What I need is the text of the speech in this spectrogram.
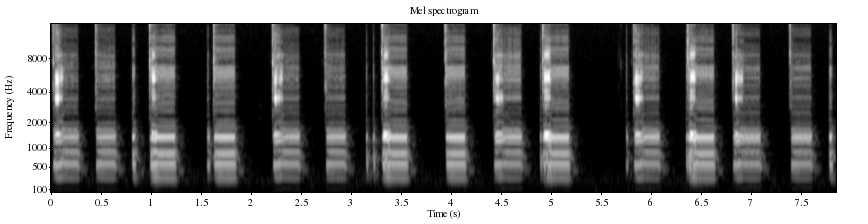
Thank you.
